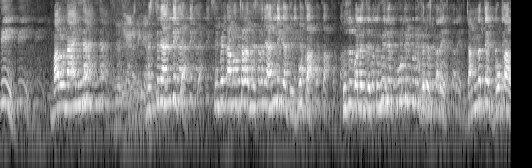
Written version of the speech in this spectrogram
কি? বালু না আন না? মিস্ত্রি আনলি সিমেন্ট আনন্দ ছাড়া মিস্ত্রি আনলি কে তুই? বোকা। হুজুর বলেন যে, তুমি যে কোটি কোটি ফেরেস্তারে জান্নাতে বোকার,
